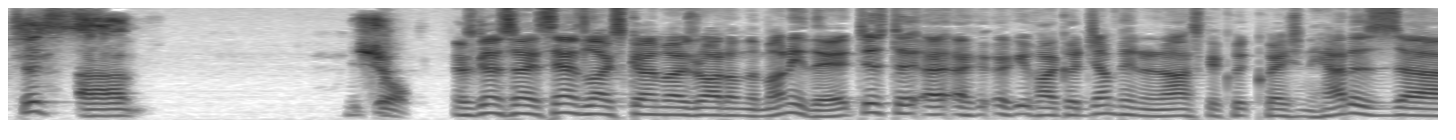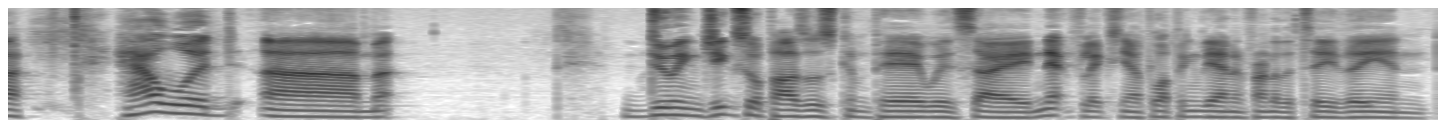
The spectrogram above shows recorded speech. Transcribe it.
So Uh, sure. I was going to say, it sounds like ScoMo's right on the money there. Just uh, uh, if I could jump in and ask a quick question, how does uh, how would um, doing jigsaw puzzles compare with, say, Netflix? You know, plopping down in front of the TV and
